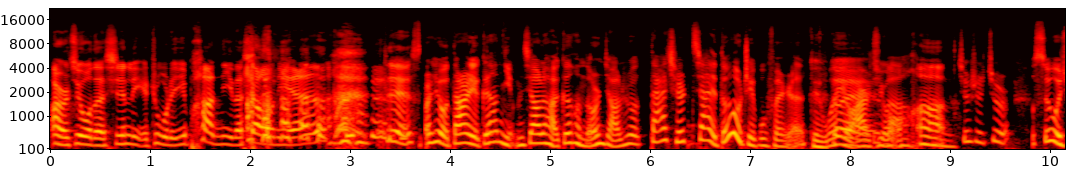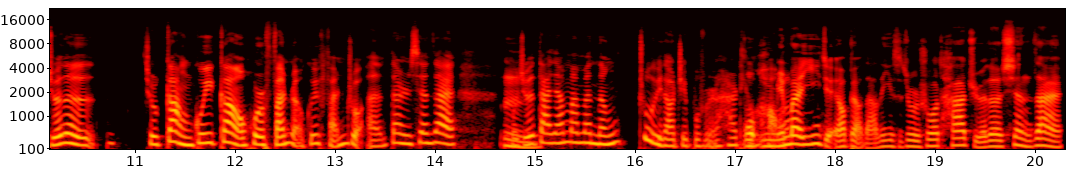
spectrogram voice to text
二舅的心里住着一叛逆的少年。对，而且我当然也跟你们交流，哈跟很多人交流说，大家其实家里都有这部分人，对我也有二舅，嗯，就是就是，所以我觉得就是杠归杠，或者反转归反转，但是现在我觉得嗯。大家慢慢能注意到这部分人还是挺我好的。明白一姐要表达的意思，就是说她觉得现在，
